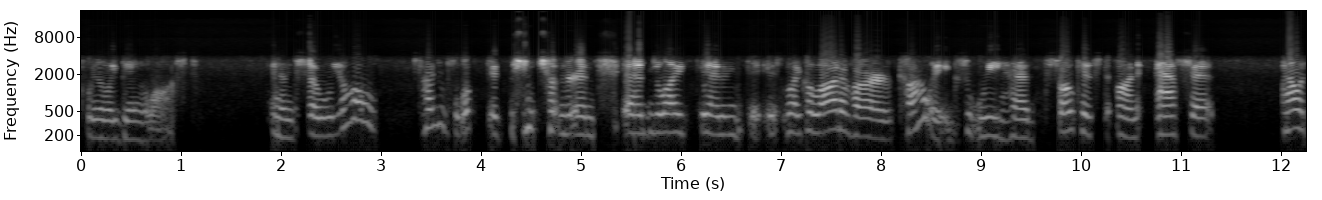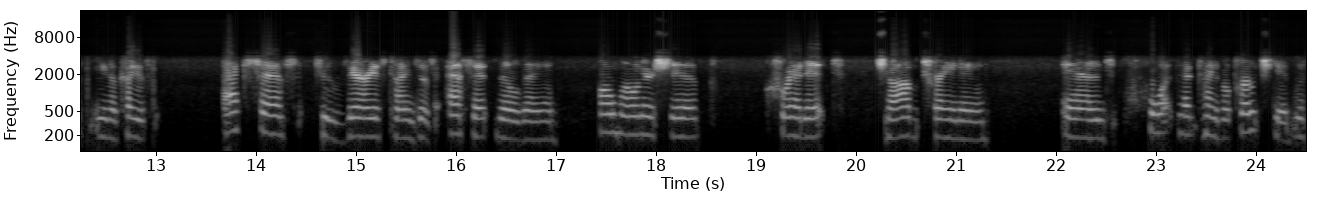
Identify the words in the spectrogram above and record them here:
clearly being lost. And so we all kind of looked at each other and, and like and it, like a lot of our colleagues, we had focused on asset, you know, kind of access to various kinds of asset building, home ownership, credit, job training, and what that kind of approach did was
